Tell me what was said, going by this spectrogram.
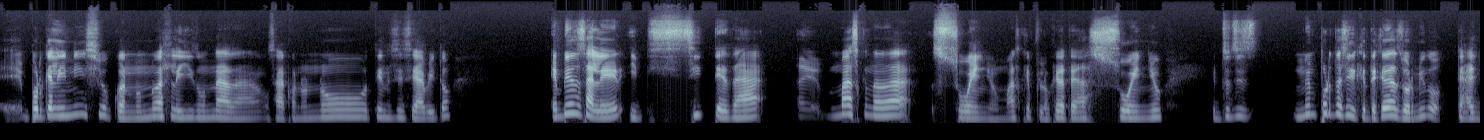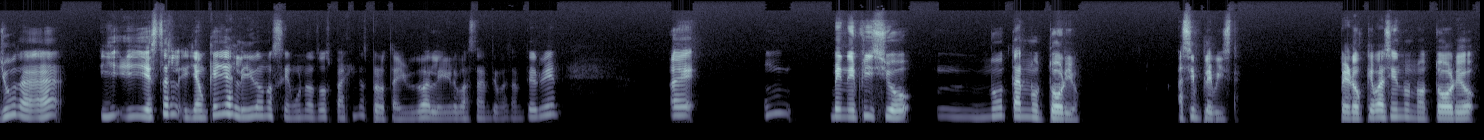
Eh, porque al inicio, cuando no has leído nada, o sea, cuando no tienes ese hábito, empiezas a leer y sí te da, eh, más que nada, sueño, más que flojera, te da sueño. Entonces, no importa si te quedas dormido, te ayuda a, y, y, y aunque hayas leído, no sé, una o dos páginas, pero te ayudó a leer bastante, bastante bien. Eh, un beneficio no tan notorio a simple vista, pero que va siendo notorio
